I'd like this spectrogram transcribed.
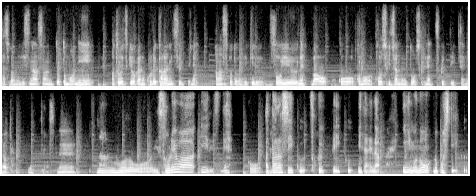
立場のリスナーさんとともに、まあ、統一教会のこれからについてね話すことができるそういうね場をこここの公式チャンネルを通してね作っていきたいなと思ってますね。なるほどそれはいいですね。こう新しく作っていくみたいな、いいものを残していくっ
